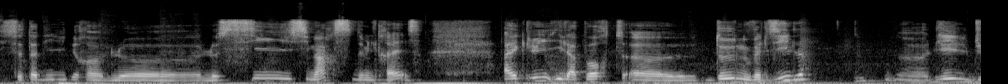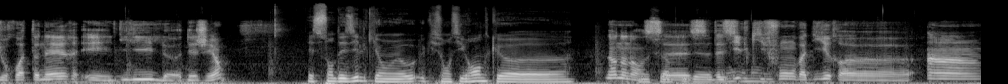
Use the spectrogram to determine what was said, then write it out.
c'est-à-dire euh, le, le 6, 6 mars 2013. Avec lui, il apporte euh, deux nouvelles îles, euh, l'île du roi tonnerre et l'île des géants. Et ce sont des îles qui, ont, qui sont aussi grandes que. Non, non, non, c'est des îles qui font, on va dire, euh, un,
